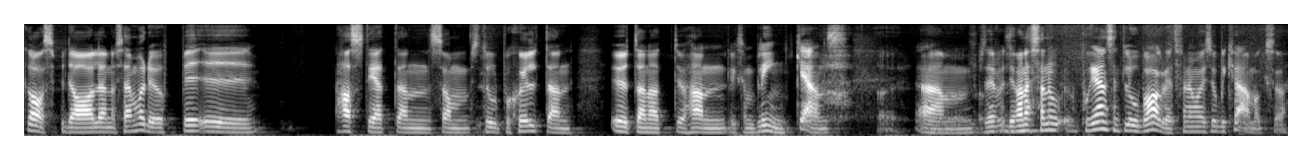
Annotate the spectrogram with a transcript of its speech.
gaspedalen och sen var du uppe i hastigheten som stod på skylten utan att du hann liksom blinka ens. Um, det, det, var nästan på gränsen till obehagligt för den var ju så bekväm också.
